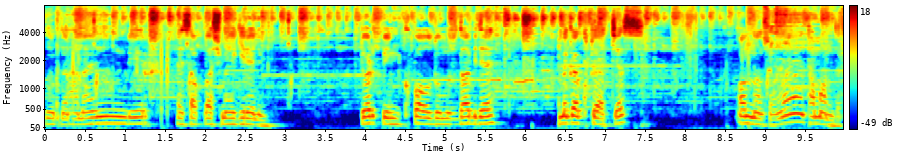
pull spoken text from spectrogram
Buradan hemen bir hesaplaşmaya girelim. 4000 kupa olduğumuzda bir de mega kutu açacağız. Ondan sonra tamamdır.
